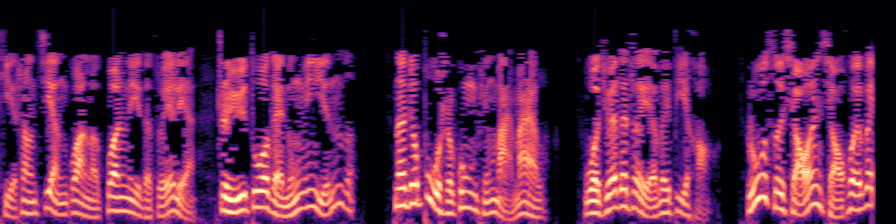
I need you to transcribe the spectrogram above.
体上见惯了官吏的嘴脸，至于多给农民银子。那就不是公平买卖了。我觉得这也未必好。如此小恩小惠未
